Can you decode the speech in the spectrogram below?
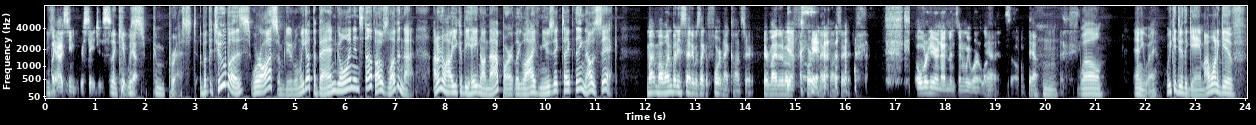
Like Yeah. I've seen bigger stages. like it was compressed. But the tubas were awesome, dude. When we got the band going and stuff, I was loving that. I don't know how you could be hating on that part, like live music type thing. That was sick. My my one buddy said it was like a Fortnite concert. It reminded him of Yeah. a Fortnite Yeah. concert. Over here in Edmonton, we weren't loving Yeah. it. So Hmm. Well, anyway, we could do the game. I want to give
